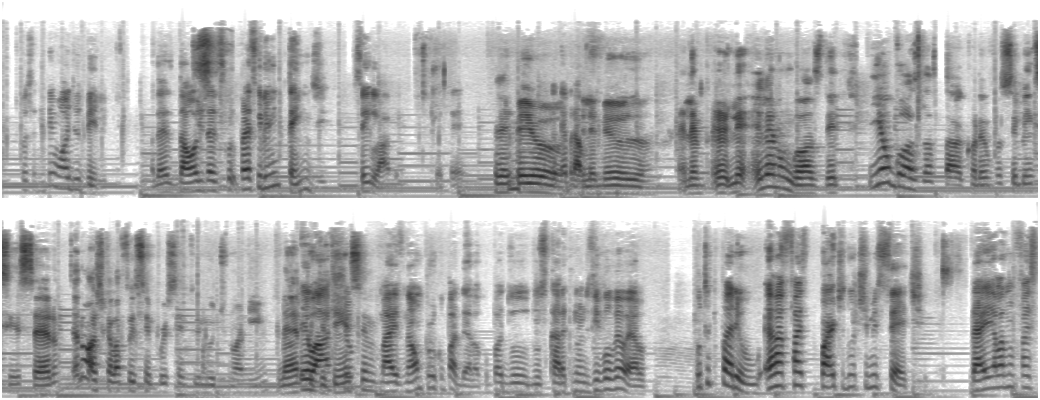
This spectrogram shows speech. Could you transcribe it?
Tipo, você tem ódio dele. Ódio das escolhas. Parece que ele não entende. Sei lá, velho. Até- Ele é meio. Ele é. Ele é meio. Ele, é- ele, ele eu não gosto dele. E eu gosto da Sakura, eu vou ser bem sincero. Eu não acho que ela foi 100% inútil no anime, né? Eu Porque acho, esse. mas não por culpa dela, culpa do- dos caras que não desenvolveu ela. Puta que pariu, ela faz parte do time 7. Daí ela não faz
